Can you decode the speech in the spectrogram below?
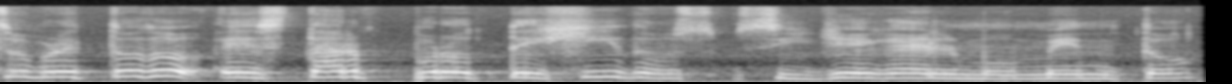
sobre todo estar protegidos si llega el momento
